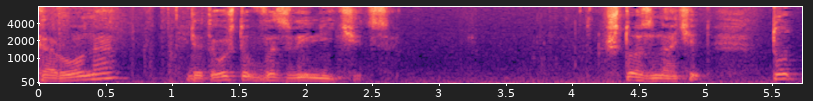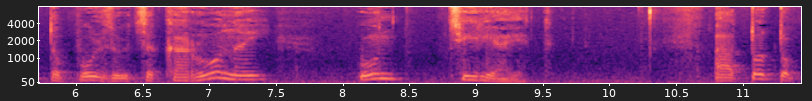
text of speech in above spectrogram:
Корона для того, чтобы возвеличиться. Что значит? Тот, кто пользуется короной, он теряет. А тот, кто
